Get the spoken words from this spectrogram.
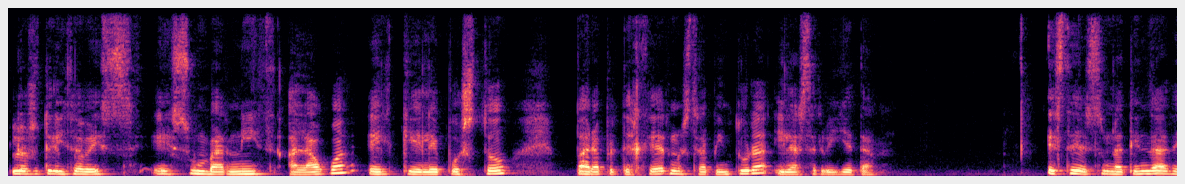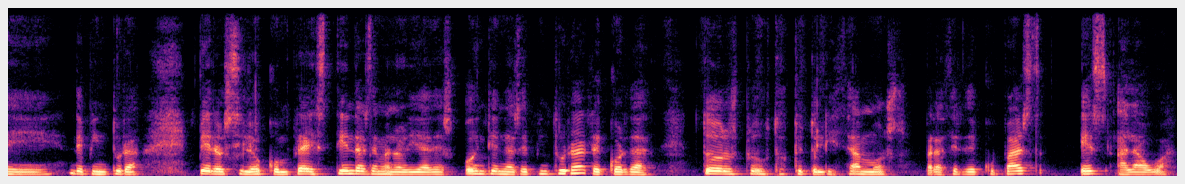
los utilizo veis es un barniz al agua el que le he puesto para proteger nuestra pintura y la servilleta. Este es una tienda de, de, pintura, pero si lo compráis tiendas de manualidades o en tiendas de pintura, recordad, todos los productos que utilizamos para hacer decoupage es al agua.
